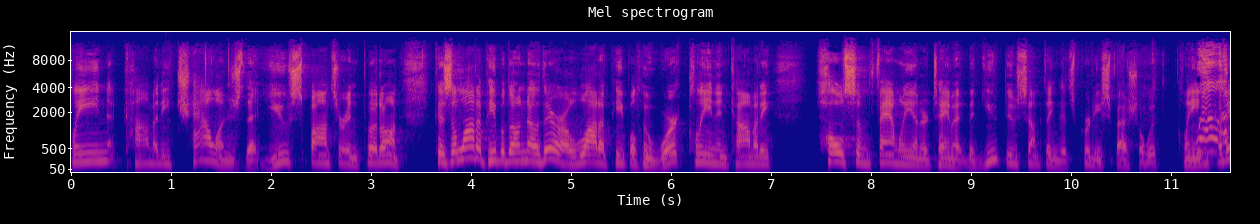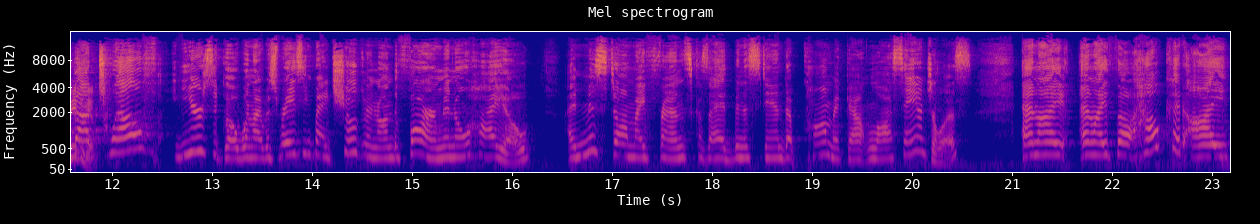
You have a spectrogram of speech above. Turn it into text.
Clean Comedy Challenge that you sponsor and put on. Because a lot of people don't know there are a lot of people who work clean in comedy, wholesome family entertainment, but you do something that's pretty special with Clean Well, Comedian. about 12 years ago, when I was raising my children on the farm in Ohio, I missed all my friends because I had been a stand-up comic out in Los Angeles, and I and I thought, how could I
